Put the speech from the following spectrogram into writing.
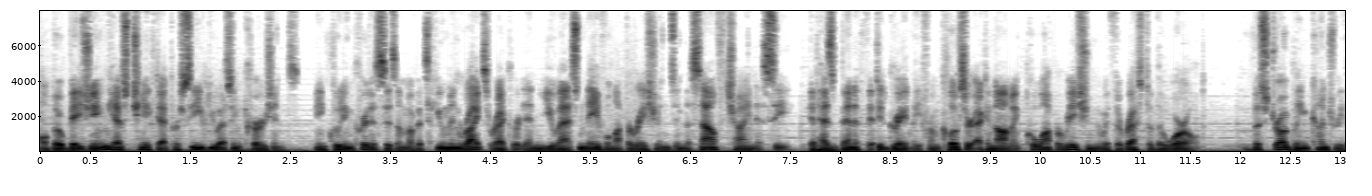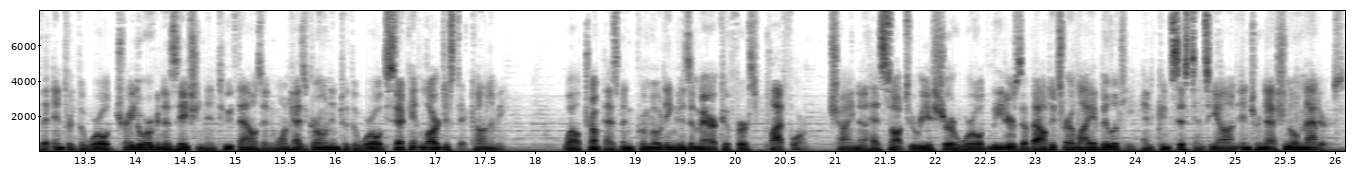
Although Beijing has chafed at perceived U.S. incursions, including criticism of its human rights record and U.S. naval operations in the South China Sea, it has benefited greatly from closer economic cooperation with the rest of the world. The struggling country that entered the World Trade Organization in 2001 has grown into the world's second largest economy. While Trump has been promoting his America First platform, China has sought to reassure world leaders about its reliability and consistency on international matters.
